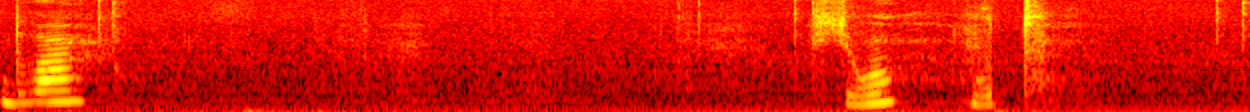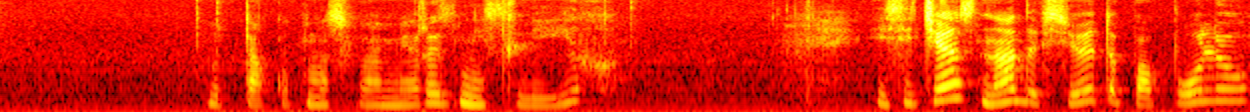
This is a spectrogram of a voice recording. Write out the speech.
Два. Все. Вот. Вот так вот мы с вами разнесли их. И сейчас надо все это по полю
